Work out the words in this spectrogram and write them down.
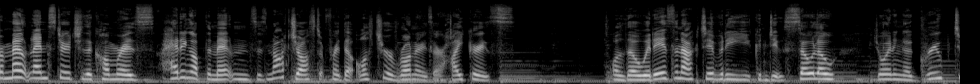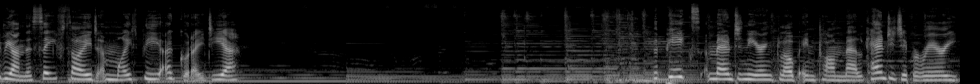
From Mount Leinster to the Comeraghs, heading up the mountains is not just for the ultra runners or hikers. Although it is an activity you can do solo, joining a group to be on the safe side might be a good idea. The Peaks Mountaineering Club in Clonmel, County Tipperary,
